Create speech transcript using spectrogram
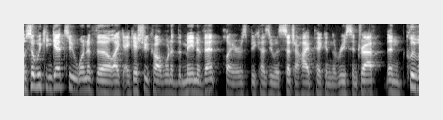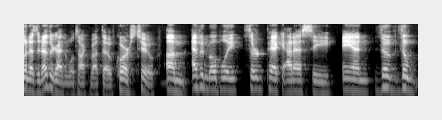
So we can get to one of the like I guess you call it one of the main event players because he was such a high pick in the recent draft. And Cleveland has another guy that we'll talk about though, of course, too. Um, Evan Mobley, third pick at SC, and the the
